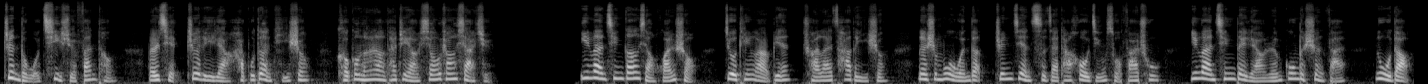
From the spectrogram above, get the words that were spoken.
震得我气血翻腾。而且这力量还不断提升，可不能让他这样嚣张下去。伊万青刚想还手，就听耳边传来“擦”的一声，那是莫文的真剑刺在他后颈所发出。伊万青被两人攻得甚烦，怒道：“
